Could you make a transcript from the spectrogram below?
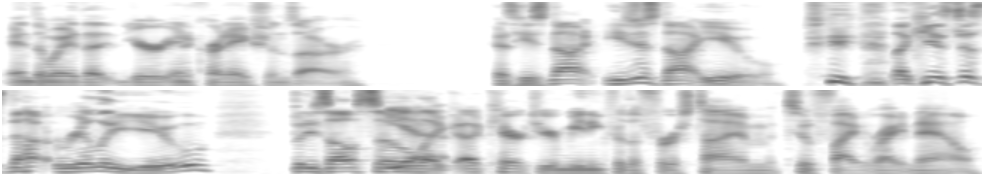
in the way that your incarnations are, because he's not. He's just not you. like he's just not really you. But he's also Yeah. like a character you're meeting for the first time to fight right now.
